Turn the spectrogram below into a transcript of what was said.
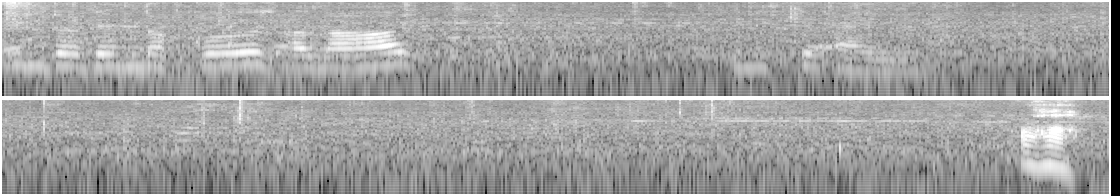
M4 M9 Alay 22.50 Aha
